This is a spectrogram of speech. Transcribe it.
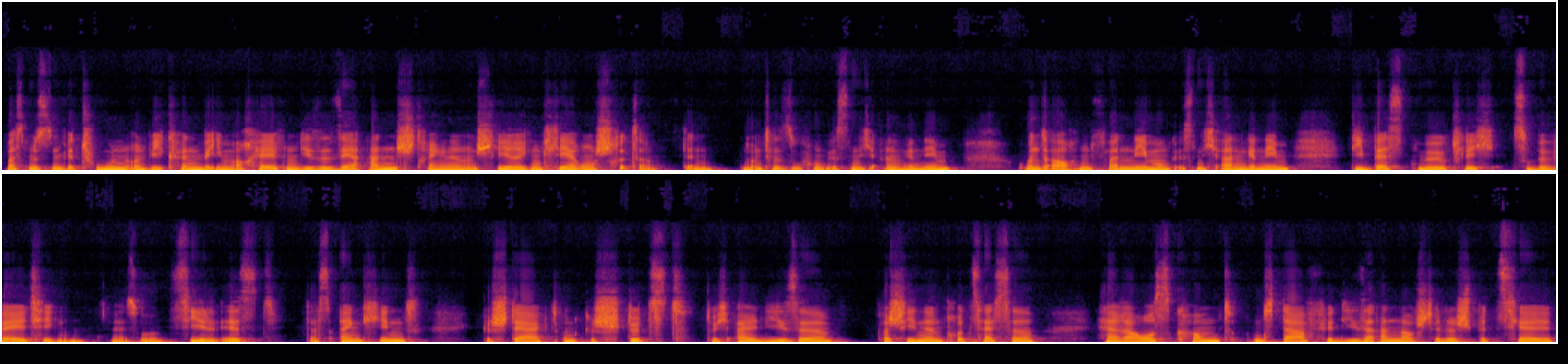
Was müssen wir tun? Und wie können wir ihm auch helfen, diese sehr anstrengenden und schwierigen Klärungsschritte? Denn eine Untersuchung ist nicht angenehm und auch eine Vernehmung ist nicht angenehm, die bestmöglich zu bewältigen. Also Ziel ist, dass ein Kind gestärkt und gestützt durch all diese verschiedenen Prozesse herauskommt und dafür diese Anlaufstelle speziell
